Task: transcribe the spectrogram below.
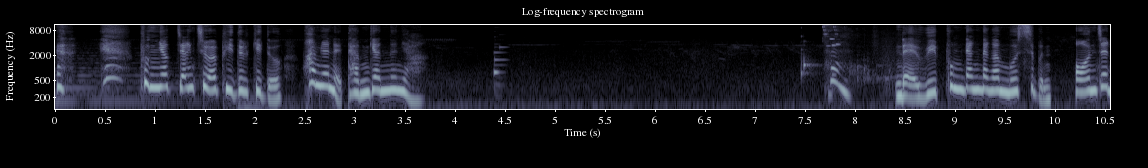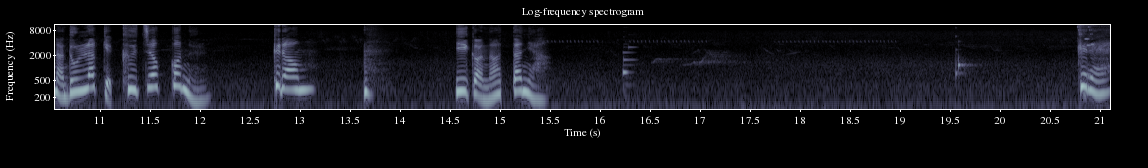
풍력 장치와 비둘기도 화면에 담겼느냐? 흠, 내 위풍당당한 모습은 언제나 놀랍게 그지없거늘. 그럼 이건 어떠냐? 그래.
